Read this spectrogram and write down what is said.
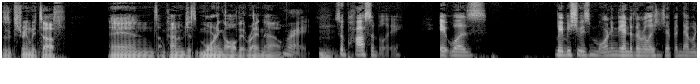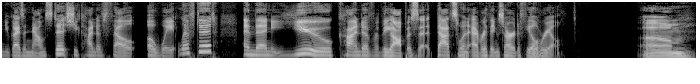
was extremely tough and I'm kind of just mourning all of it right now. Right. Mhm. So possibly it was maybe she was mourning the end of the relationship and then when you guys announced it, she kind of felt a weight lifted and then you kind of were the opposite. That's when everything started to feel real. Um,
